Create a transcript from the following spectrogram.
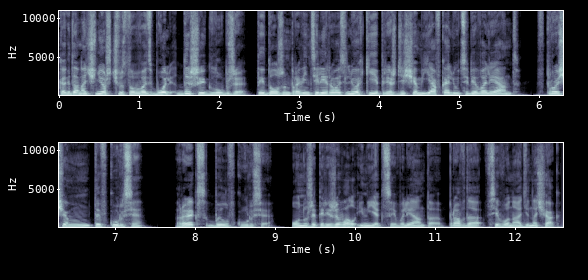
«Когда начнешь чувствовать боль, дыши глубже. Ты должен провентилировать легкие, прежде чем я вколю тебе валиант. Впрочем, ты в курсе». Рекс был в курсе. Он уже переживал инъекции валианта, правда, всего на один очаг,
